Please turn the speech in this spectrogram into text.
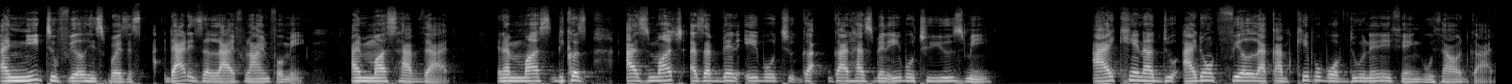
I need to feel His presence. That is a lifeline for me. I must have that. And I must, because as much as I've been able to, God, God has been able to use me, I cannot do, I don't feel like I'm capable of doing anything without God.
